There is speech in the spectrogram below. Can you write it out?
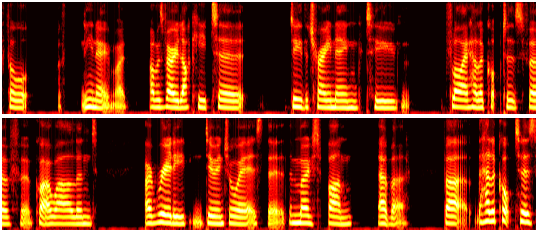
thought, you know, I, I was very lucky to do the training to fly helicopters for for quite a while, and I really do enjoy it. It's the, the most fun ever. But helicopters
